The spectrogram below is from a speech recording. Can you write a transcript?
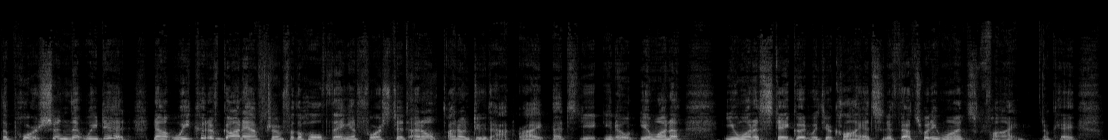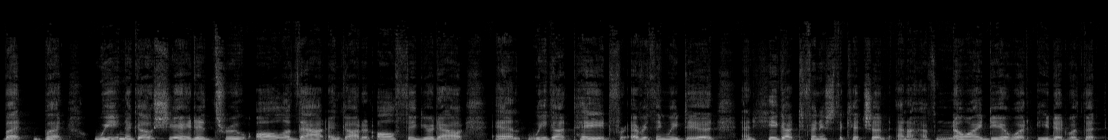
the portion that we did. Now we could have gone after him for the whole thing and forced it. I don't, I don't do that, right? That's, you, you know, you want to, you want to stay good with your clients. And if that's what he wants, fine. Okay. But, but we negotiated through all of that and got it all figured out. And we got paid for everything we did. And he got to finish the kitchen. And I have no idea what he did with it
